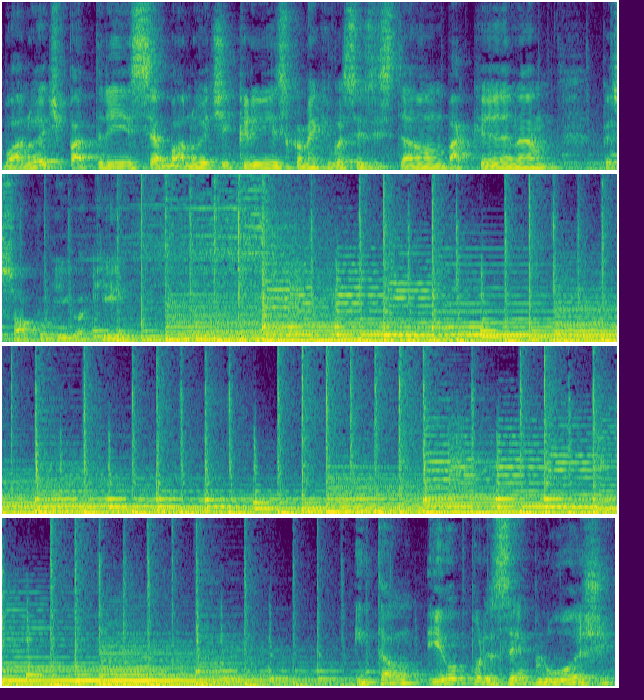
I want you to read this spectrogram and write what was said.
Boa noite, Patrícia. Boa noite, Cris. Como é que vocês estão? Bacana. Pessoal comigo aqui. Então, eu, por exemplo, hoje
